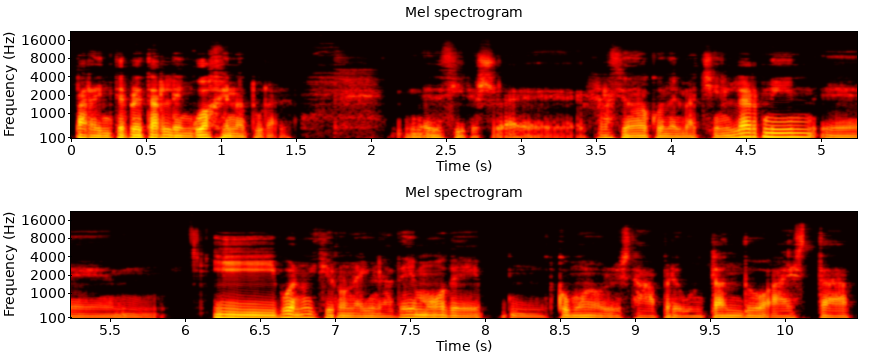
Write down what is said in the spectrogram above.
para interpretar lenguaje natural. Es decir, es eh, relacionado con el Machine Learning. Eh, y bueno, hicieron ahí una demo de mm, cómo le estaba preguntando a esta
